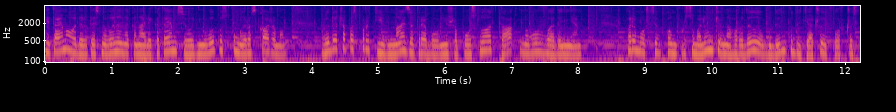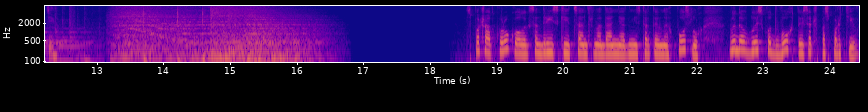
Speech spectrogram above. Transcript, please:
Вітаємо! Ви дивитесь новини на каналі КТМ. Сьогодні у випуску ми розкажемо: видача паспортів, найзатребуваніша послуга та нововведення. Переможців конкурсу малюнків нагородили у будинку дитячої творчості. З початку року Олександрійський центр надання адміністративних послуг видав близько двох тисяч паспортів.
